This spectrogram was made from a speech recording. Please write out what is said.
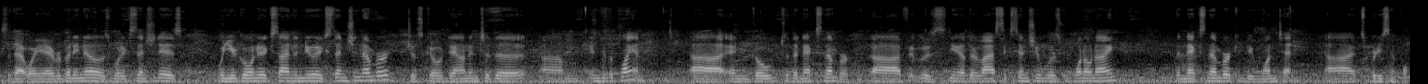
So that way everybody knows what extension is. When you're going to assign a new extension number, just go down into the, um, into the plan. Uh, and go to the next number. Uh, if it was, you know, their last extension was 109, the next number can be 110. Uh, it's pretty simple.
